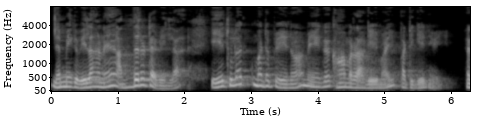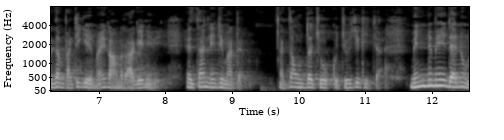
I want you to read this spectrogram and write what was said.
දැන් මේක වෙලා නැහැ අද්දරට ඇවිල්ලා ඒ තුලත් මට පේනවා මේක කාමරාගයමයි පටිගේ නෙවෙයි. නැත්නම් පටිගේමයි කාමරාගේ නෙවෙයි. නැත්නම් නිදිමත. නැත්නම් උද්දච්ච කුචුචිකිච්ච. මෙන්න මේ දැනුම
